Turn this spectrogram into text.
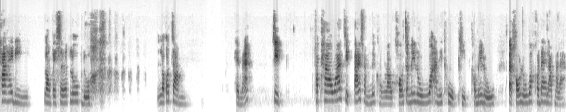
ถ้าให้ดี ลองไปเซิร์ชรูปดู แล้วก็จำเห็นไหมจิตสภาวะจิตใต้สำนึกของเราเขาจะไม่รู้ว่าอันนี้ถูกผิดเขาไม่รู้ แต่เขารู้ว่าเขาได้รับมาแล้ว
